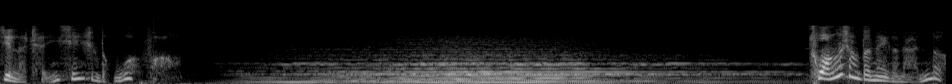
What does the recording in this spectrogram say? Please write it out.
进了陈先生的卧房。床上的那个男的。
